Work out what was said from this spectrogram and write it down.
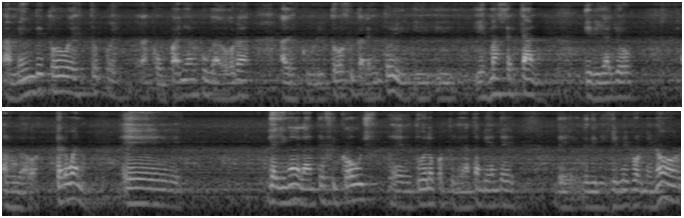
amén de todo esto, pues acompaña al jugador a, descubrir todo su talento y es más cercano, diría yo, al jugador. Pero bueno, eh, de allí en adelante fui coach, eh, tuve la oportunidad también de, de, dirigir béisbol menor.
